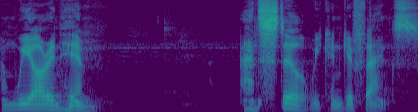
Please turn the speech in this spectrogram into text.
and we are in Him. And still we can give thanks.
